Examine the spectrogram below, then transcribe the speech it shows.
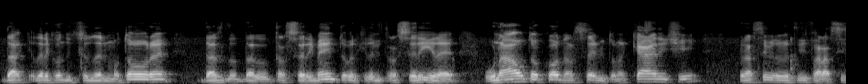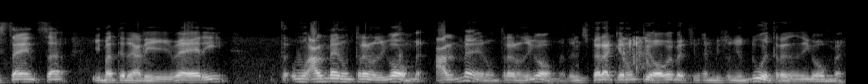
da, dalle condizioni del motore, dal, dal, trasferimento, perché devi trasferire un'auto con al seguito meccanici, con al seguito che ti fa l'assistenza, i materiali veri, un, almeno un treno di gomme, almeno un treno di gomme, devi sperare che non piove perché ne hai bisogno di due treni di gomme,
